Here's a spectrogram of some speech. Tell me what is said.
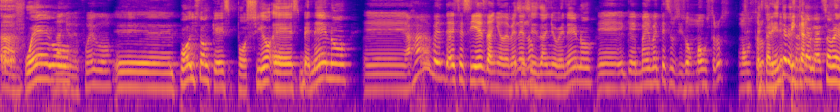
Ah, fuego. daño de fuego. Eh, el Poison, que es poción, es veneno. Eh, ajá, ese sí es daño de Ese veneno. sí es daño veneno. Eh, que mayormente esos sí son monstruos. monstruos Estaría interesante pican. hablar sobre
